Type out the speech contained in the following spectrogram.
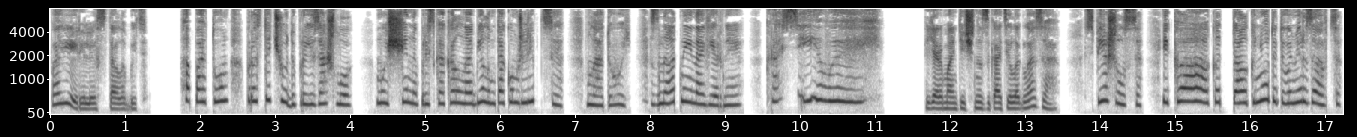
Поверили, стало быть. А потом просто чудо произошло. Мужчина прискакал на белом таком жеребце. Молодой, знатный, наверное. Красивый. Я романтично закатила глаза. Спешился и как оттолкнет этого мерзавца.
